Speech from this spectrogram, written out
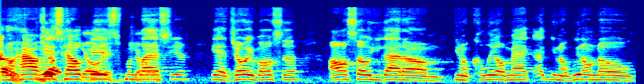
You know how his health Joey, is from Joey. last year. Yeah, Joey Bosa. Also, you got um, you know, Khalil Mack. Uh, you know, we don't know,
